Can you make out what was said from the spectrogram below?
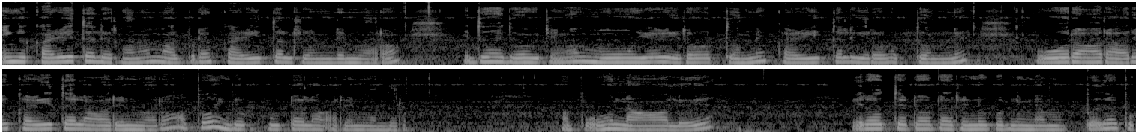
இங்கே கழித்தல் இருக்கிறதுனால மறுபடியும் கழித்தல் ரெண்டுன்னு வரும். இதுவும் இதுவும் விட்டிங்கன்னா மூணு ஏழு இருபத்தொன்று கழித்தல் இருபத்தொன்று ஓர் ஆறு ஆறு கழித்தல் ஆறுன்னு வரும். அப்போது இங்கே கூட்டல் ஆறுன்னு வந்துடும். அப்போது நாலு இருபத்தெட்டோட ரெண்டு கூட்டிங்கன்னா முப்பது அப்போ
